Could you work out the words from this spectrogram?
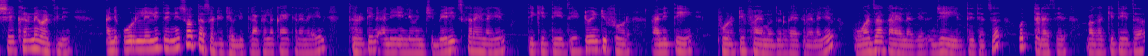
शेखरने वाचली आणि उरलेली त्यांनी स्वतःसाठी ठेवली. तर आपल्याला काय करायला लागेल? थर्टीन आणि इलेवनची बेरीज करायला लागेल. ती किती? येते ट्वेंटी फोर आणि ती फोर्टी फायमधून काय करायला लागेल? वजा करायला लागेल जे येईल ते त्याचं उत्तर असेल. बघा किती येतं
